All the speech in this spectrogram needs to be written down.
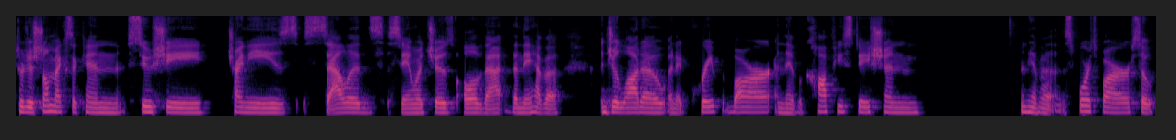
traditional Mexican, sushi, Chinese, salads, sandwiches, all of that. Then they have a, a gelato and a crepe bar, and they have a coffee station, and they have a sports bar. So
